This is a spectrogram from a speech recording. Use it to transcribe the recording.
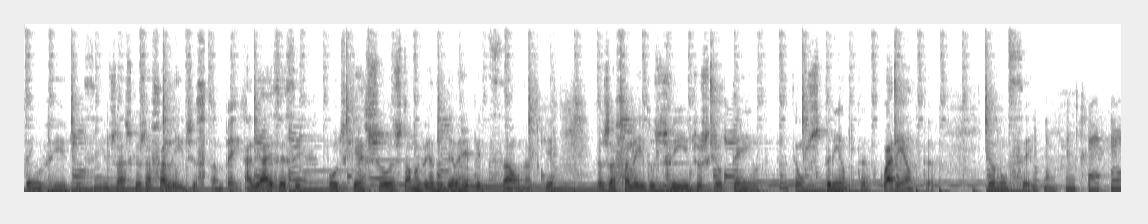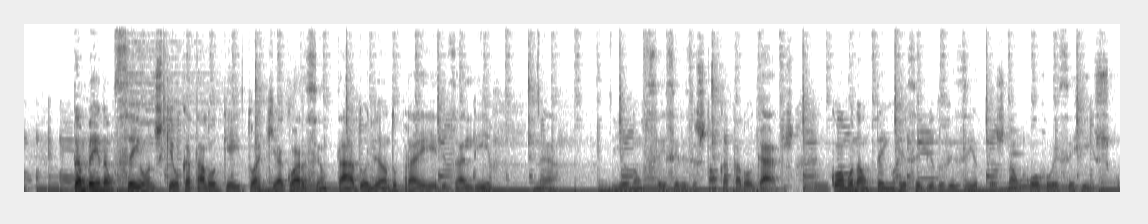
tenho vídeo, sim. Eu já, acho que eu já falei disso também. Aliás, esse podcast hoje está uma verdadeira repetição, né? Porque eu já falei dos vídeos que eu tenho, ter uns 30, 40, eu não sei. Também não sei onde que eu cataloguei. Estou aqui agora sentado olhando para eles ali, né? E eu não sei se eles estão catalogados. Como não tenho recebido visitas, não corro esse risco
